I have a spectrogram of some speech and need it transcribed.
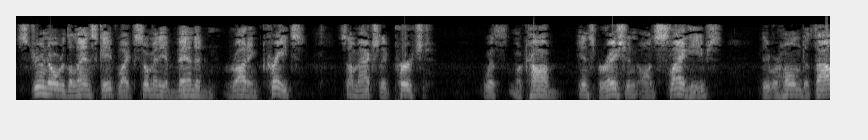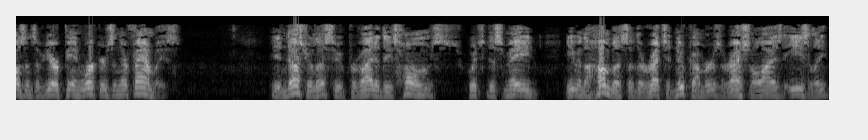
Strewn over the landscape like so many abandoned, rotting crates, some actually perched with macabre inspiration on slag heaps. They were home to thousands of European workers and their families. The industrialists who provided these homes, which dismayed even the humblest of the wretched newcomers, rationalized easily,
